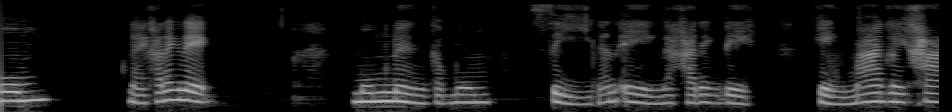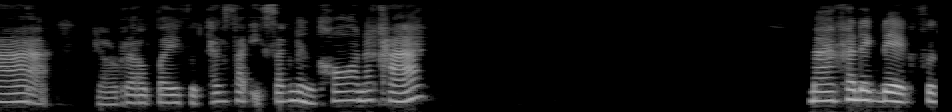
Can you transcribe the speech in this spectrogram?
มุมไหนคะเด็กๆ มุม 1 กับมุม 4 นั่นเองนะคะเด็กๆ เก่งมากเลยค่ะ เดี๋ยวเราไปฝึกทักษะอีกสักหนึ่งข้อนะคะ มาค่ะเด็กๆ ฝึก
